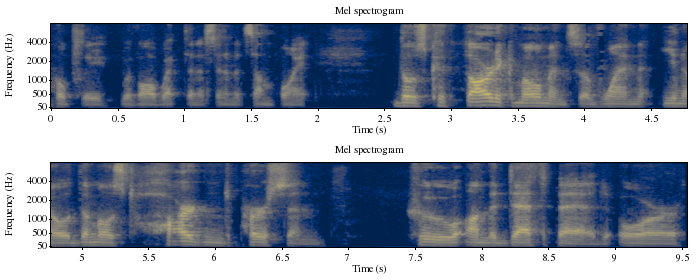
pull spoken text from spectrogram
hopefully we've all wept in a cinema at some point those cathartic moments of when you know the most hardened person who on the deathbed or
